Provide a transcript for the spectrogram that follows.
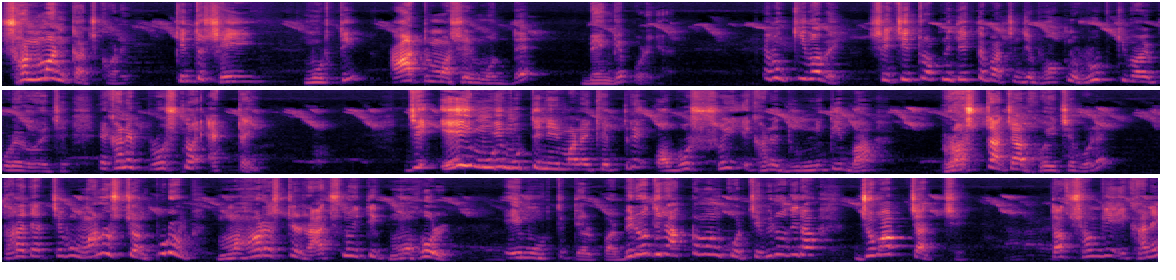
সম্মান কাজ করে। কিন্তু সেই মূর্তি আট মাসের মধ্যে ভেঙে পড়ে যায়। এবং কীভাবে? সেই চিত্র আপনি দেখতে পাচ্ছেন যে ভগ্ন রূপ কীভাবে পড়ে রয়েছে। এখানে প্রশ্ন একটাই, যে এই মূর্তি নির্মাণের ক্ষেত্রে অবশ্যই এখানে দুর্নীতি বা ভ্রষ্টাচার হয়েছে বলে ধরা যাচ্ছে এবং মানুষজন, পুরো মহারাষ্ট্রের রাজনৈতিক মহল এই মুহূর্তে তেলপার বিরোধীরা আক্রমণ করছে, বিরোধীরা জবাব চাচ্ছে। তার সঙ্গে এখানে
